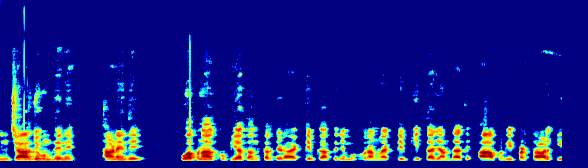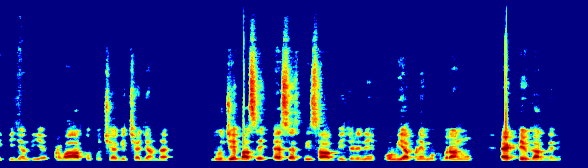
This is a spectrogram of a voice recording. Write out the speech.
ਇੰਚਾਰਜ ਹੁੰਦੇ ਨੇ ਥਾਣੇ ਦੇ, ਉਹ ਆਪਣਾ ਖੁਫੀਆ ਤੰਤਰ ਜਿਹੜਾ ਐਕਟਿਵ ਕਰਦੇ ਨੇ, ਮੁਖਬਰਾਂ ਨੂੰ ਐਕਟਿਵ ਕੀਤਾ ਜਾਂਦਾ ਹੈ ਤੇ ਆਪ ਵੀ ਪੜਤਾਲ ਕੀਤੀ ਜਾਂਦੀ ਹੈ, ਪਰਿਵਾਰ ਤੋਂ ਪੁੱਛਿਆ ਗਿੱਛਿਆ ਜਾਂਦਾ ਹੈ। ਦੂਜੇ ਪਾਸੇ ਐਸਐਸਪੀ ਸਾਹਿਬ ਵੀ ਜਿਹੜੇ ਨੇ, ਉਹ ਵੀ ਆਪਣੇ ਮੁਖਬਰਾਂ ਨੂੰ ਐਕਟਿਵ ਕਰਦੇ ਨੇ।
